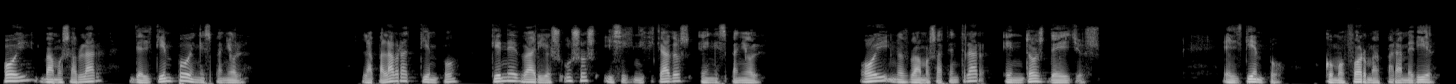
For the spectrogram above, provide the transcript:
Hoy vamos a hablar del tiempo en español. La palabra tiempo tiene varios usos y significados en español. Hoy nos vamos a centrar en dos de ellos. El tiempo como forma para medir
